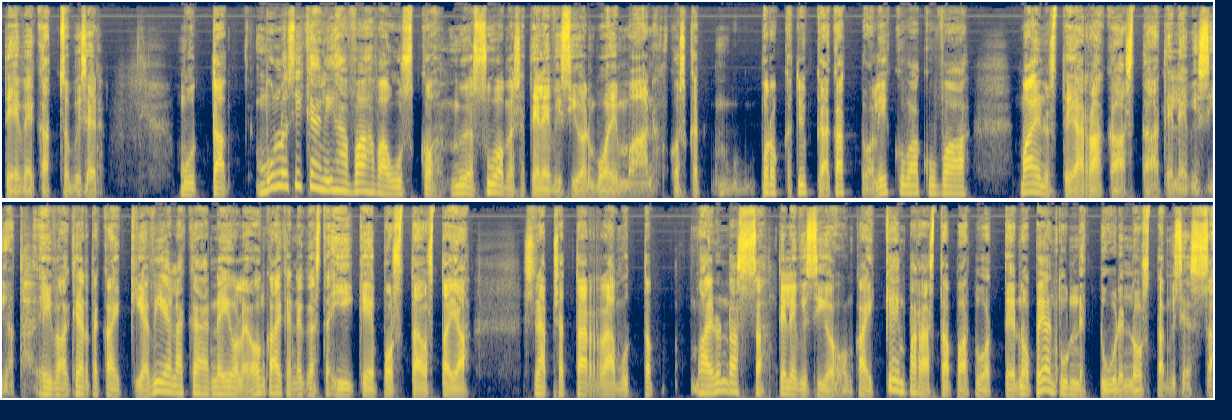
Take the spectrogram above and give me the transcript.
TV-katsomisen. Mutta Mulla on sikäli ihan vahva usko myös Suomessa television voimaan, koska porukka tykkää katsoa liikkuvaa kuvaa, mainostaja rakastaa televisiota. Ei vaan kerta kaikkia vieläkään, ei ole. On kaikennäköistä IG-postausta ja Snapchat-tarraa, mutta mainonnassa televisio on kaikkein paras tapa tuotteen nopean tunnettuuden nostamisessa.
